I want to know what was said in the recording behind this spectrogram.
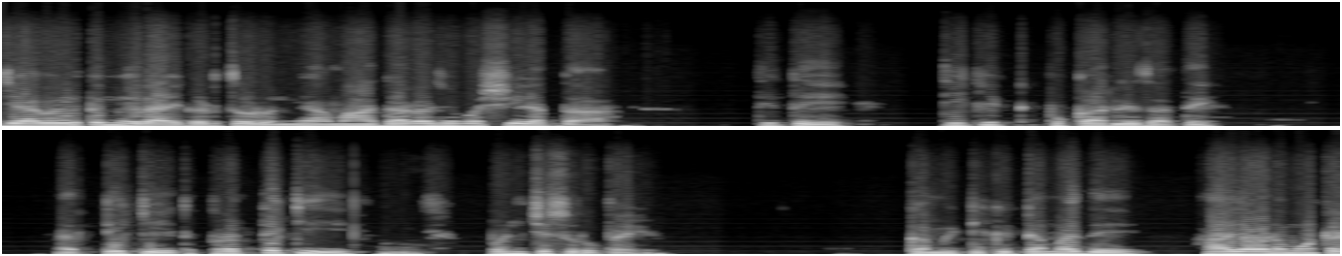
ज्यावेळी तुम्ही रायगड चढून या महादरवाजापाशी येता तिथे तिकीट पुकारले जाते. तिकीट प्रत्येकी पंचवीस रुपये. कमी तिकिटामध्ये हा एवढा मोठा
